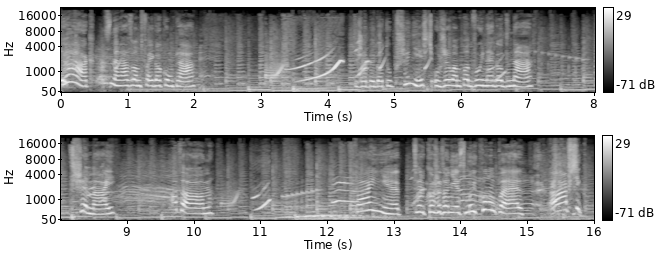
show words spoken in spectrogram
Tak, znalazłam twojego kumpla. Żeby go tu przynieść, użyłam podwójnego dna. Trzymaj. Oto on. Fajnie, tylko że to nie jest mój kumpel. A, psik!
